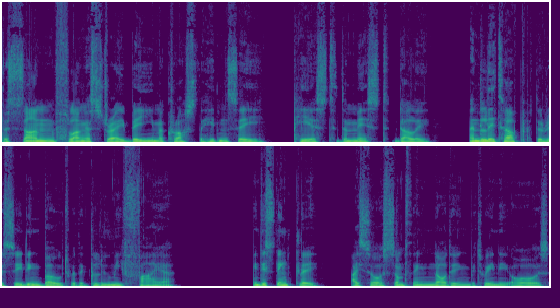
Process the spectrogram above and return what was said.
The sun flung a stray beam across the hidden sea, pierced the mist dully, and lit up the receding boat with a gloomy fire. Indistinctly, I saw something nodding between the oars.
